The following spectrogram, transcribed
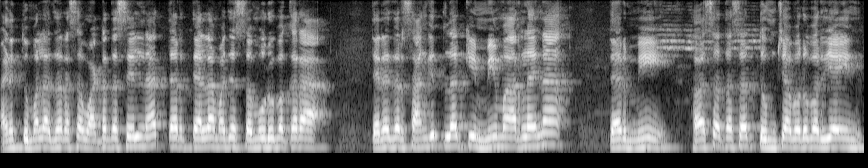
आणि तुम्हाला जर असं वाटत असेल ना तर त्याला माझ्यासमोर उभं करा. त्याने जर सांगितलं की मी मारलं आहे ना तर मी हसत हसत तुमच्याबरोबर येईन.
